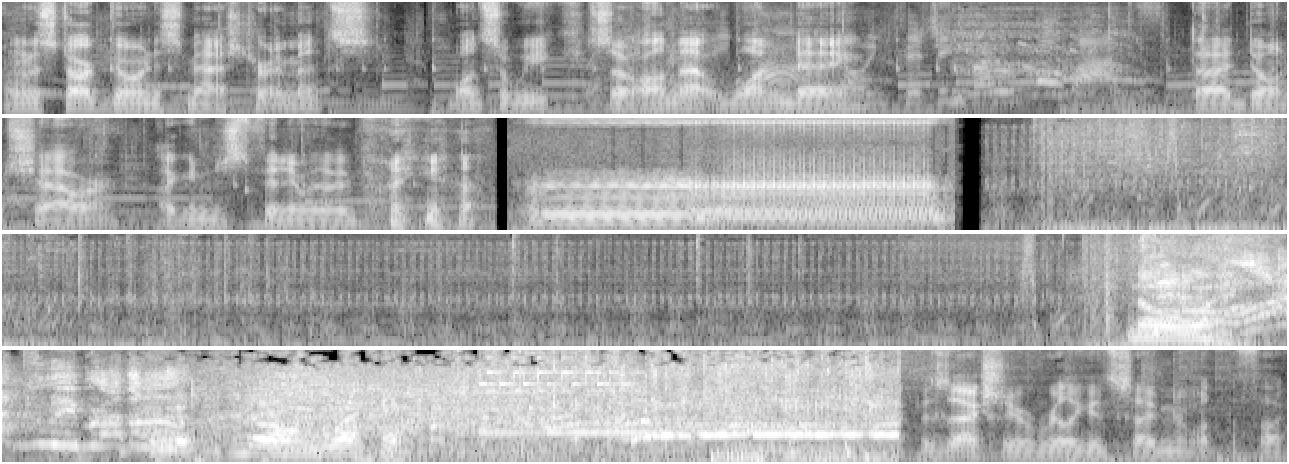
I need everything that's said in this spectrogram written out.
I'm gonna start going to Smash tournaments once a week. So on that one day that I don't shower, I can just fit in with everybody. No way. me! No way. This is actually a really good segment. What the fuck?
